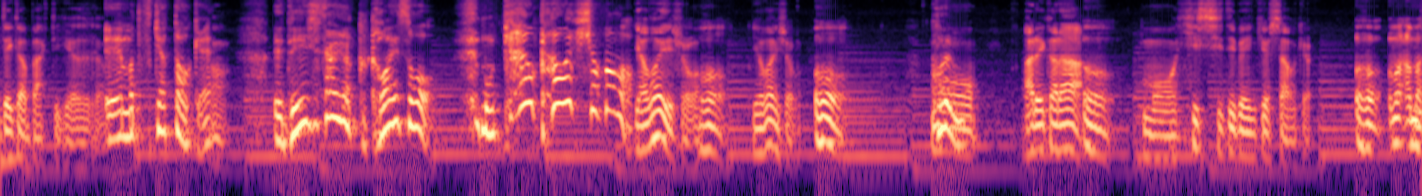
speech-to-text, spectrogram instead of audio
they got back together. though. えー、また付き合ったわけ？ん。えデイジ最悪かわいそう。もうかわかわいそう。やばいでしうょん。やばいでしょ？うん。これもうあれからう、ん。もう必死で勉強したわけよ。うん。まあま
